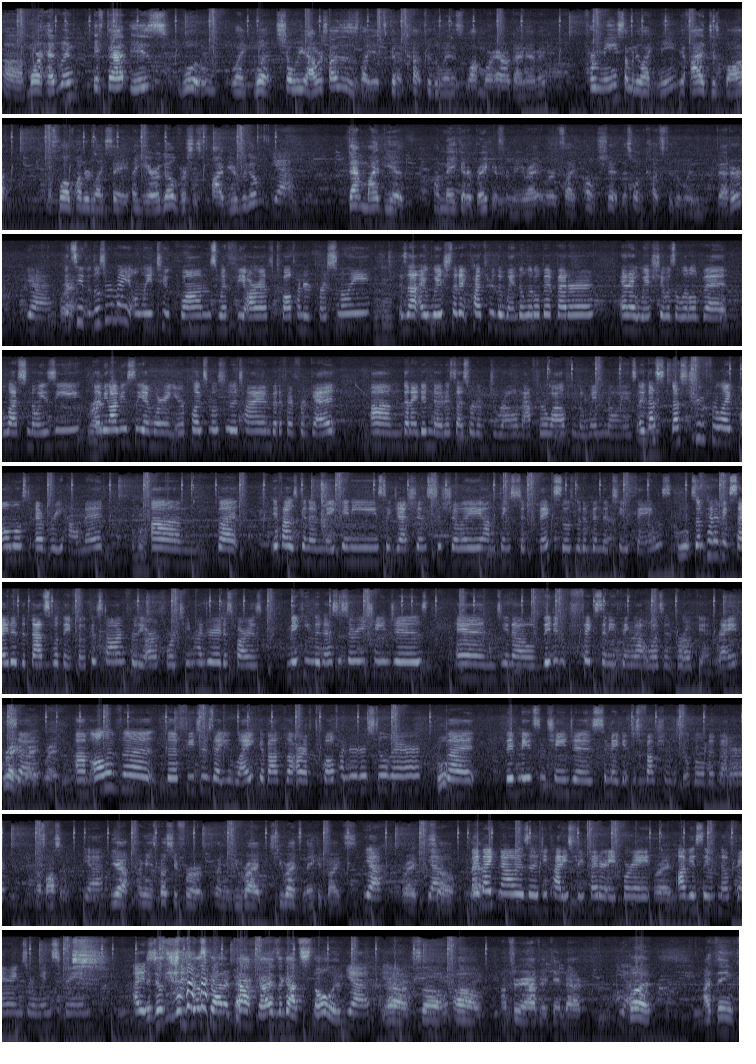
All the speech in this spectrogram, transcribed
uh, more headwind. If that is what, like what Shoei advertises, is like it's gonna cut through the wind. It's a lot more aerodynamic. For me, somebody like me, if I had just bought a 1200, like say a year ago versus five years ago, Yeah. that might be a, a make it or break it for me, right? Where it's like, oh shit, this one cuts through the wind better. Yeah, Right. and see, those are my only two qualms with the RF 1200 personally. Mhm. Is that I wish that it cut through the wind a little bit better, and I wish it was a little bit less noisy. I mean, obviously, I'm wearing earplugs most of the time, but if I forget, um, then I did notice that sort of drone after a while from the wind noise. Like, that's that's true for like almost every helmet. Um, but if I was gonna make any suggestions to Shoei on things to fix, those would have been the two things. Cool. So I'm kind of excited that that's what they focused on for the RF 1400 as far as making the necessary changes. And you know they didn't fix anything that wasn't broken, right? Right, so, right, right. Um, all of the the features that you like about the RF 1200 are still there, Cool. but they've made some changes to make it just function just a little bit better. That's awesome. Yeah, Yeah, I mean, especially for, I mean, you ride, she rides naked bikes, yeah. right? Yeah. So My bike now is a Ducati Streetfighter 848. Right. Obviously with no fairings or windscreen. I just, just, she just got it back, guys. It got stolen. yeah, yeah, Yeah, so um, I'm sure you're happy it came back. yeah. But I think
